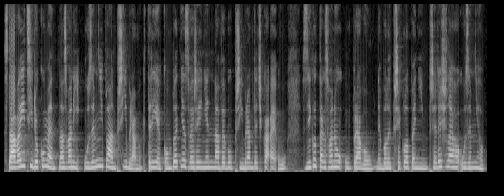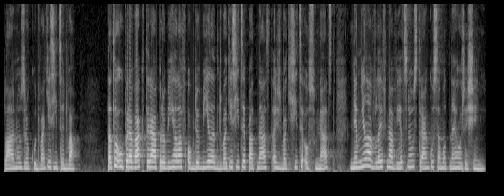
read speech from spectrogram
Stávající dokument nazvaný Územní plán Příbram, který je kompletně zveřejněn na webu příbram.eu, vznikl takzvanou úpravou neboli překlopením předešlého územního plánu z roku 2002. Tato úprava, která probíhala v období let 2015 až 2018, neměla vliv na věcnou stránku samotného řešení.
